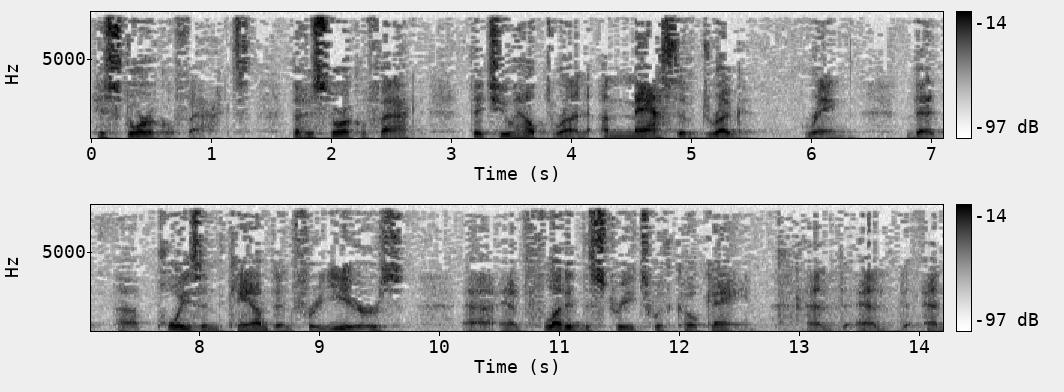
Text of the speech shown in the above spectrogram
historical facts. The historical fact that you helped run a massive drug ring that uh, poisoned Camden for years uh, and flooded the streets with cocaine. And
